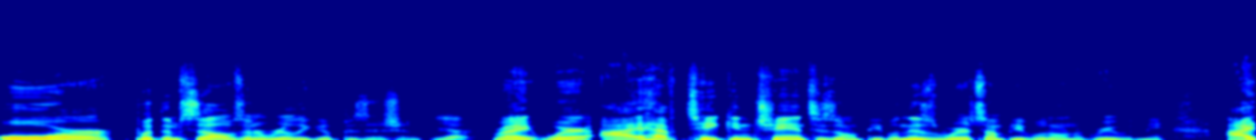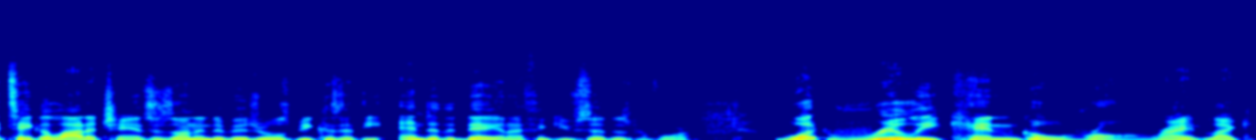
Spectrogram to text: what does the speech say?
or put themselves in a really good position. Yep. Right. Where I have taken chances on people. And this is where some people don't agree with me. I take a lot of chances on individuals because at the end of the day, and I think you've said this before, what really can go wrong, right? Like,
